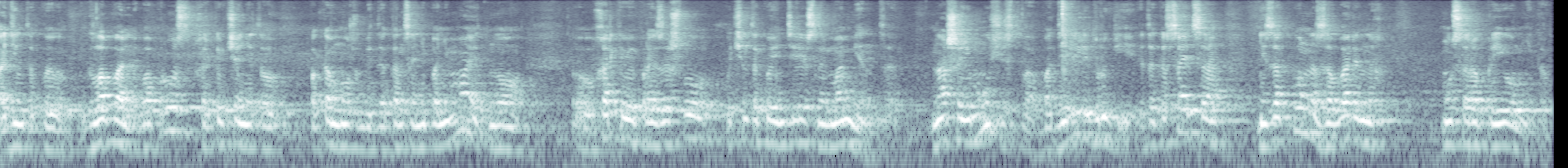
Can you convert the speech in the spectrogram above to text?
один такой глобальный вопрос. Харьковчане это пока, может быть, до конца не понимают, но в Харькове произошло очень такой интересный момент. Наше имущество поделили другие. Это касается незаконно заваренных мусороприемников,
